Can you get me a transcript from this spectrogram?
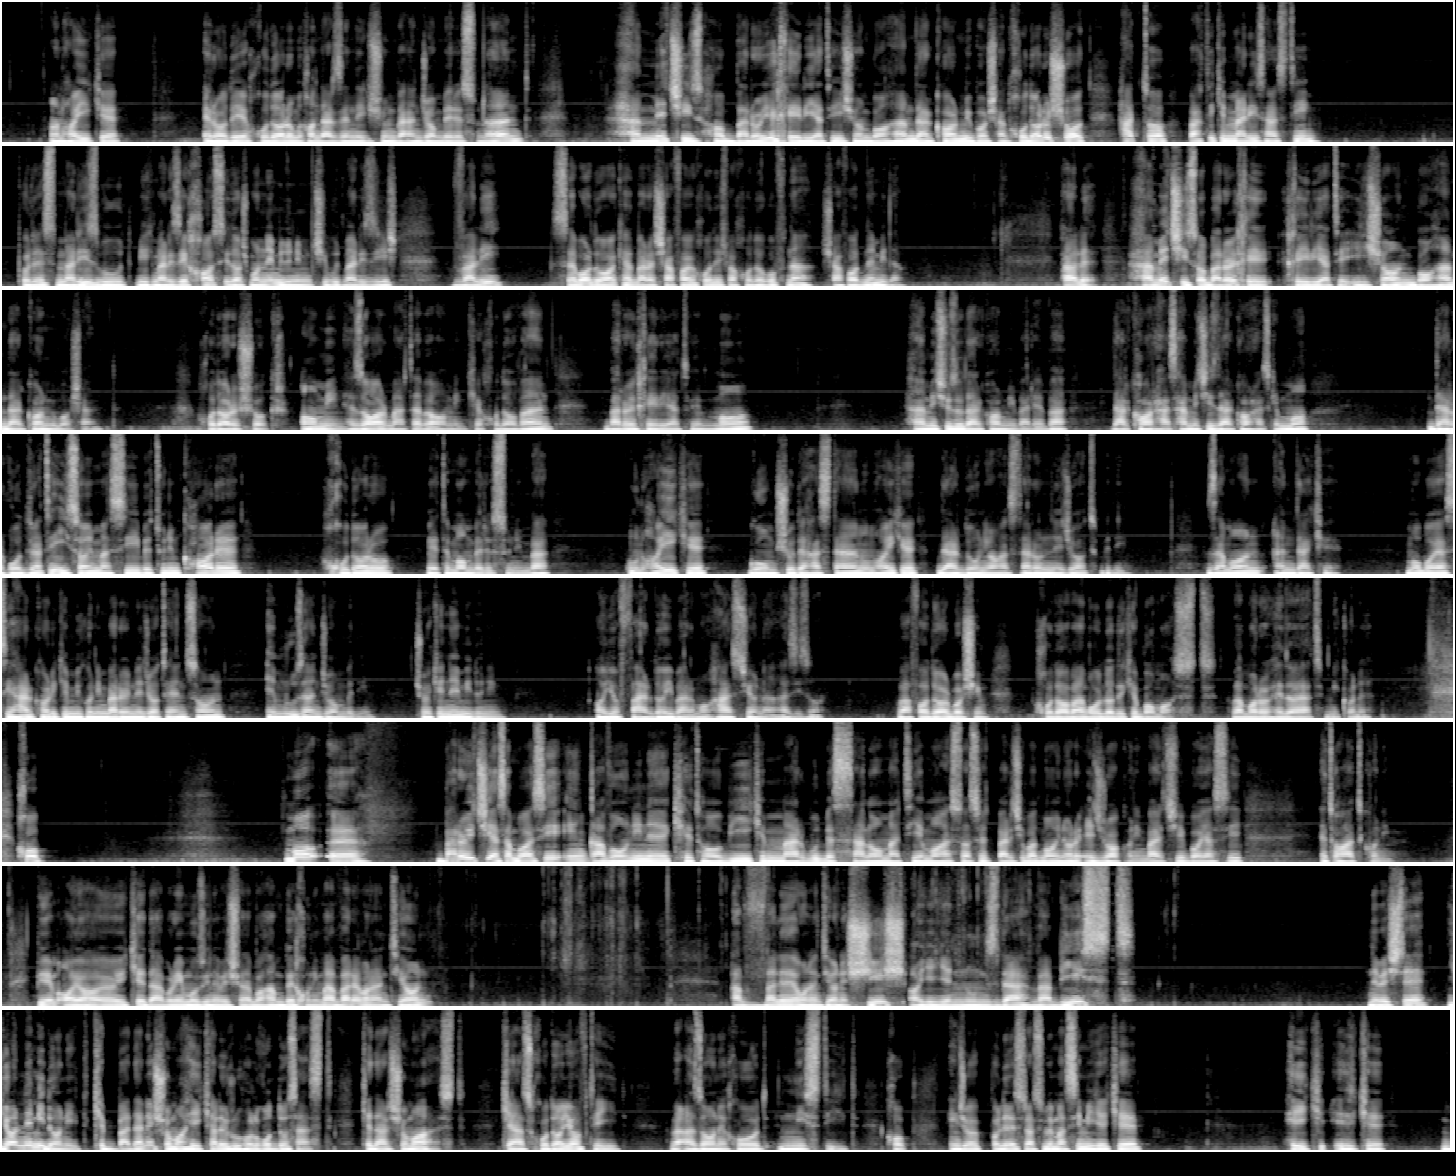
آنهایی که اراده خدا رو می‌خوان در زندگیشون به انجام برسونند. همه چیزها برای خیریت ایشان با هم در کار می باشند خدا رو شد حتی وقتی که مریض هستیم. پولس مریض بود. یک مریضی خاصی داشت. ما نمی‌دونیم چی بود مریضیش. ولی سه بار دعا کرد برای شفای خودش و خدا گفت نه شفات نمیدم. بله همه چیزها برای خیریت ایشان با هم در کار می باشند. خدا رو شکر. آمین. هزار مرتبه آمین. که خداوند برای خیریت ما همه چیز رو در کار می‌بره و در کار هست. همه چیز در کار هست که ما در قدرت عیسی مسیح بتونیم کار خدا رو به اتمام برسونیم و اونهایی که گم شده هستن اونهایی که در دنیا هستن رو نجات بدیم. زمان اندکه. ما بایستی هر کاری که می‌کنیم برای نجات انسان امروز انجام بدیم. چون که نمی‌دونیم آیا فردایی بر ما هست یا نه عزیزان؟ وفادار باشیم. خداوند قول داده که با ماست و ما رو هدایت می‌کنه. خب ما برای چی اصلا باعثی این قوانین کتابی که مربوط به سلامتی ما هست برای چی باید ما اینا رو اجرا کنیم؟ برای چی بایستی اطاعت کنیم؟ بیایم آیه هایی که درباره موضوع نوشته با هم بخونیم. اول قرنتیان اول قرنتیان 6 آیه 19 و 20 نوشته یا نمی‌دانید که بدن شما هیکل روح القدس است که در شما است که از خدا یافته اید و از آن خود نیستید. خب اینجا پولس رسول مسیح میگه که هیک... که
